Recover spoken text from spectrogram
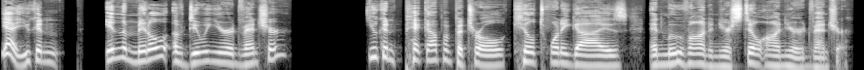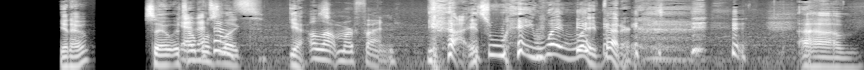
Yeah, you can in the middle of doing your adventure you can pick up a patrol, kill 20 guys, and move on, and you're still on your adventure. You know? So it's yeah, almost like, yeah. a lot more fun. Yeah, it's way, way, way better. um,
